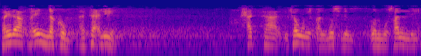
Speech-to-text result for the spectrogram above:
فإذا فإنكم التعليم حتى يشوق المسلم والمصلي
